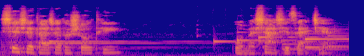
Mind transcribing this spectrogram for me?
谢谢大家的收听，我们下期再见。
